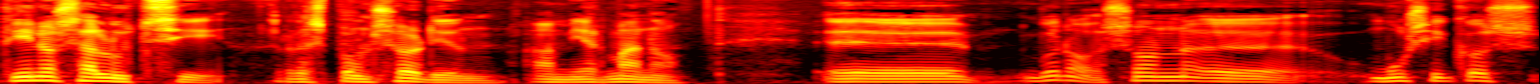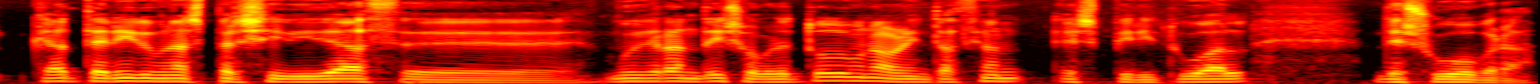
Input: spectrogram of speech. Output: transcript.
Dino Saluzzi, Responsorium, a mi hermano. Eh, bueno, son eh, músicos que han tenido una expresividad eh, muy grande y sobre todo una orientación espiritual de su obra.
